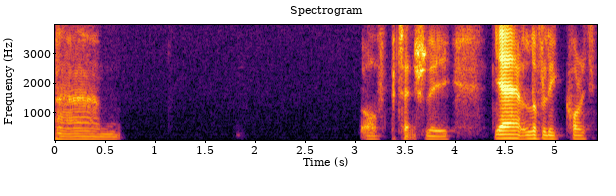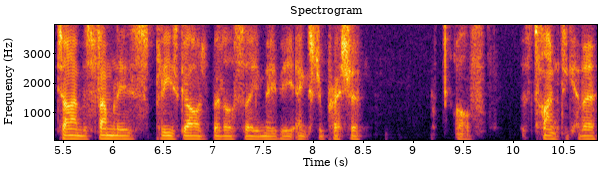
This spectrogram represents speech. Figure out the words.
um, of potentially yeah, lovely quality time as families, please God, but also maybe extra pressure of time together,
